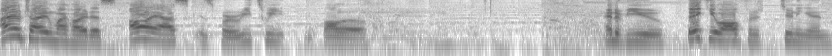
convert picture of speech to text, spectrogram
I am trying my hardest. All I ask is for a retweet and a follow. And a view. Thank you all for tuning in.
